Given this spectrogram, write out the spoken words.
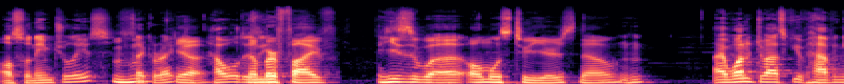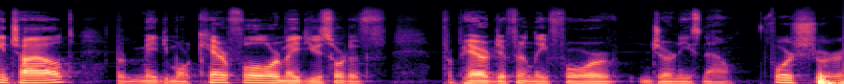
also named Julius. Mm-hmm. Is that mm-hmm. correct? Yeah. How old is he? Number he? five. He's uh, almost two years now. Mm-hmm. I wanted to ask you if having a child made you more careful or made you sort of prepare differently for journeys now for sure.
